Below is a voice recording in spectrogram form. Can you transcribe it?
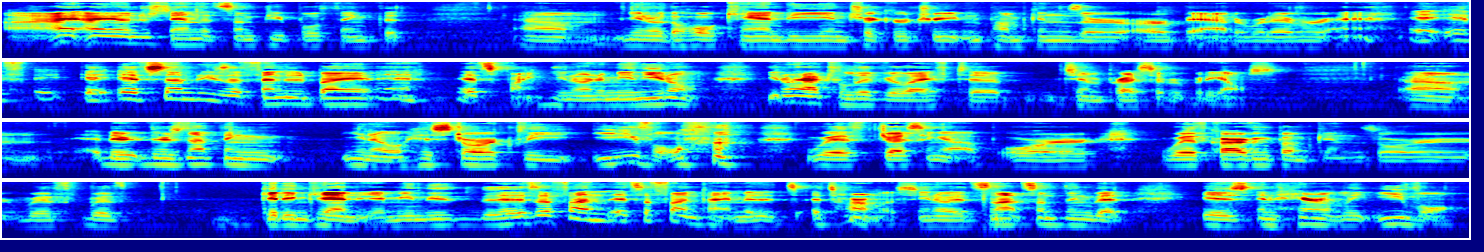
I, I understand that some people think that um, you know the whole candy and trick or treat and pumpkins are, are bad or whatever. Eh, if if somebody's offended by it, eh, it's fine. You know what I mean. You don't you don't have to live your life to to impress everybody else. Um, there, there's nothing you know historically evil with dressing up or with carving pumpkins or with with getting candy. I mean, it's a fun it's a fun time. It's it's harmless. You know, it's not something that is inherently evil.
